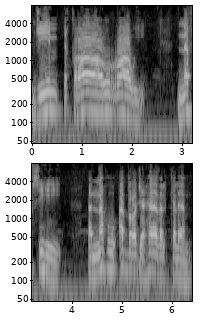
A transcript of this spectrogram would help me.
جيم إقرار الراوي نفسه أنه أدرج هذا الكلام.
